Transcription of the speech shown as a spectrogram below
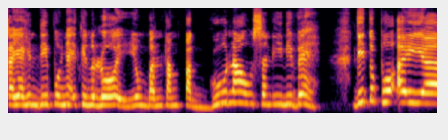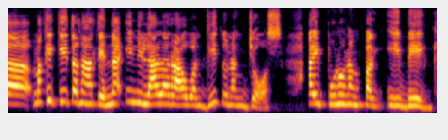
Kaya hindi po niya itinuloy yung bantang paggunaw sa Ninive. Dito po ay uh, makikita natin na inilalarawan dito ng Diyos ay puno ng pag-ibig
